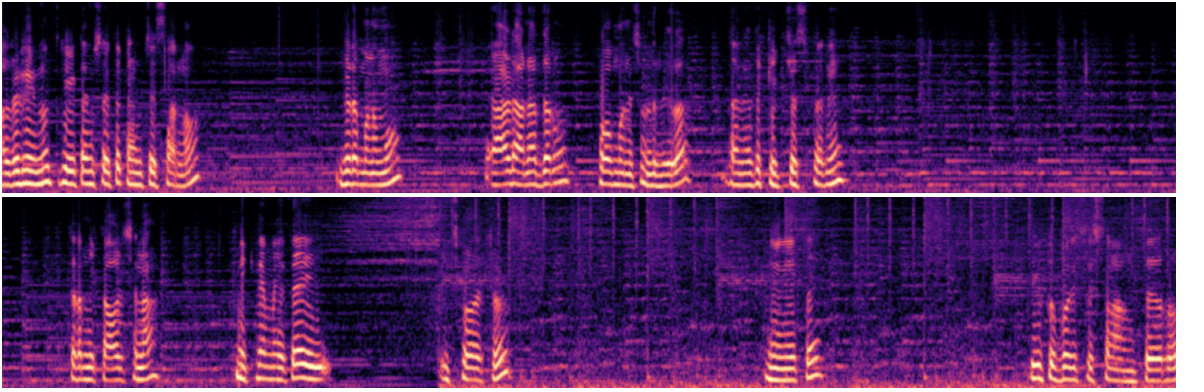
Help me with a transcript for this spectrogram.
ఆల్రెడీ నేను త్రీ టైమ్స్ అయితే కౌంట్ చేస్తాను. ఇక్కడ మనము యాడ్ అనదర్ హోమ్ అనేసి ఉంటుంది కదా దాన్ని అయితే క్లిక్ చేసుకొని ఇక్కడ మీకు కావాల్సిన నిక్ నేమ్ అయితే ఇచ్చుకోవచ్చు. నేనైతే యూట్యూబర్ ఇస్తున్నాను పేరు.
